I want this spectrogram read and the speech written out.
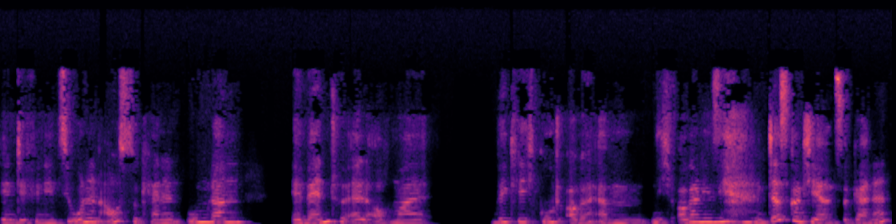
den Definitionen auszukennen, um dann eventuell auch mal wirklich gut ähm, nicht organisieren, diskutieren zu können.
